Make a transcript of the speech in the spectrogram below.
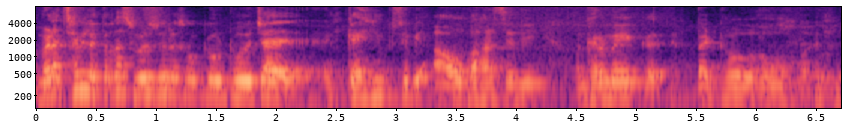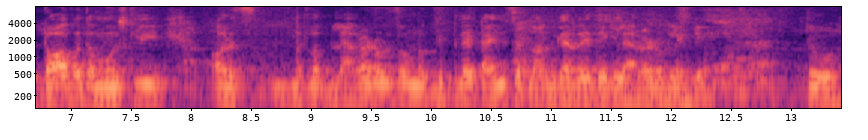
बड़ा अच्छा भी लगता है, पता सुबह सुबह सो के उठो, चाहे कहीं से भी आओ, बाहर से भी घर में एक पेट हो, वो डॉग हो तो मोस्टली और मतलब लेबराडोर तो हम लोग कितने टाइम से प्लान कर रहे थे कि लेबराडोर लेंगे। तो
